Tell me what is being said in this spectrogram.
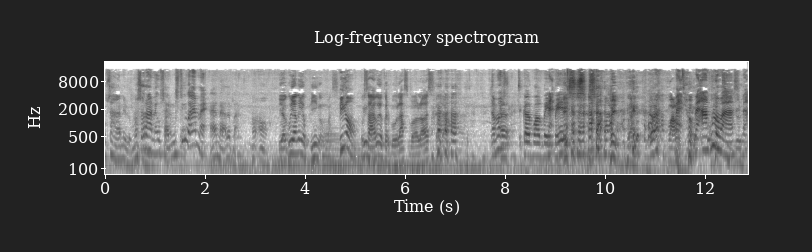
usahane lho. Masa ora enek usahane mesti wae enek. Enak tuh, Pan. Heeh. Ya aku ya aku ya bingung, Mas. Bingung. Usaha aku ya gerbolas bolos. Lah Mas, cekel pol PP. Nek nek aku lho Mas, nek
